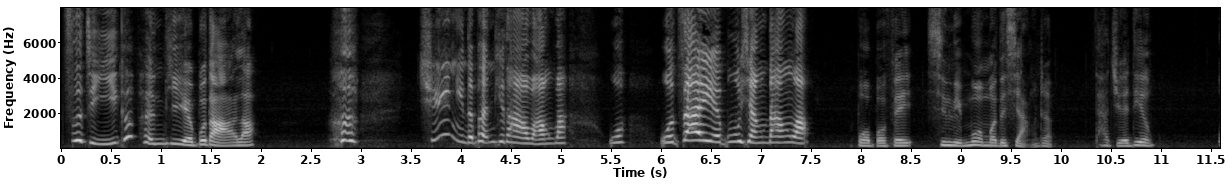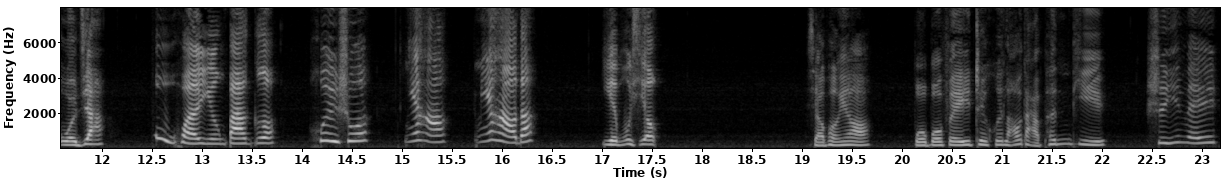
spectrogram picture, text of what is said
自己一个喷嚏也不打了。哼，去你的喷嚏大王吧！我我再也不想当了。波波飞心里默默的想着，他决定，我家不欢迎八哥，会说你好你好的，也不行。小朋友，波波飞这回老打喷嚏，是因为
